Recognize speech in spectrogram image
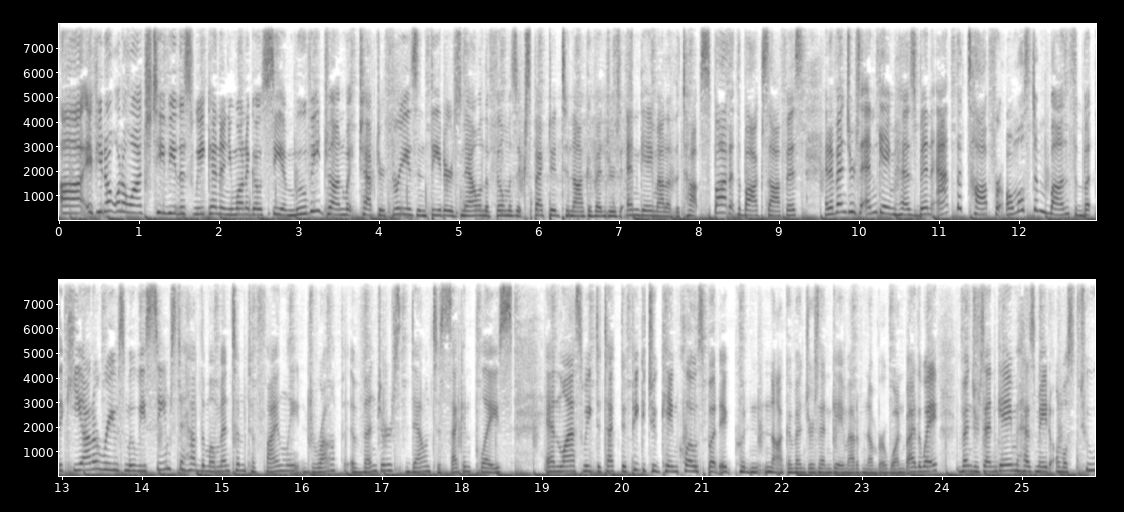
Uh, if you don't want to watch TV this weekend and you want to go see a movie, John Wick Chapter 3 is in theaters now, and the film is expected to knock Avengers Endgame out of the top spot at the box office. And Avengers Endgame has been at the top for almost a month, but the Keanu Reeves movie seems to have the momentum to finally drop Avengers down to second place. And last week, Detective Pikachu came close, but it couldn't knock Avengers Endgame out of number one. By the way, Avengers Endgame has made almost $2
